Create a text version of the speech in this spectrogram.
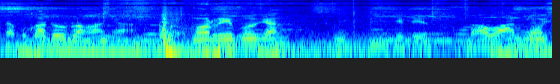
Kita buka dulu belakangnya. Mau review kan? Nih, Review. bawaan tiap,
